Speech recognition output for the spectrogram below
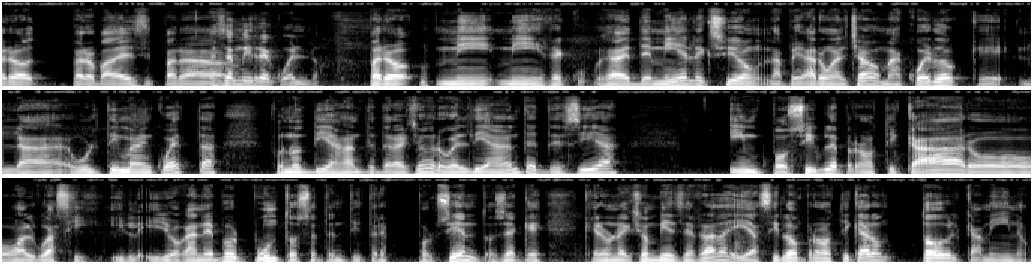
Pero, pero para decir, para. Ese es mi recuerdo. Pero mi, mi recu- o sea, de mi elección la pegaron al chavo. Me acuerdo que la última encuesta fue unos días antes de la elección, creo que el día antes decía imposible pronosticar o algo así. Y, y yo gané por punto .73%. O sea que, que era una elección bien cerrada y así lo pronosticaron todo el camino.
